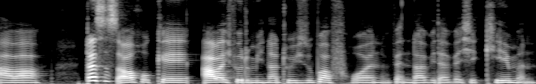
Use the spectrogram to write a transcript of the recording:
Aber das ist auch okay, aber ich würde mich natürlich super freuen, wenn da wieder welche kämen.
